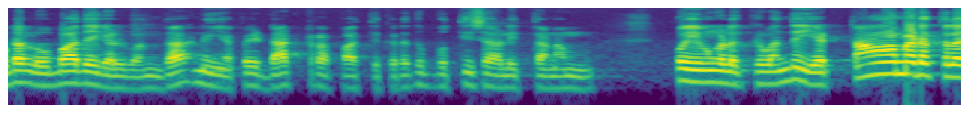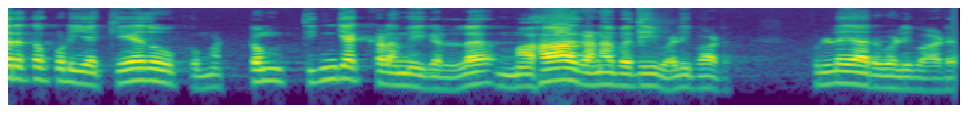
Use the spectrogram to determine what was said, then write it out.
உடல் உபாதைகள் வந்தால் நீங்கள் போய் டாக்டரை பார்த்துக்கிறது புத்திசாலித்தனம். இப்போ இவங்களுக்கு வந்து எட்டாம் இடத்துல இருக்கக்கூடிய கேதுவுக்கு மட்டும் திங்கக்கிழமைகளில் மகா கணபதி வழிபாடு. பிள்ளையார் வழிபாடு.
